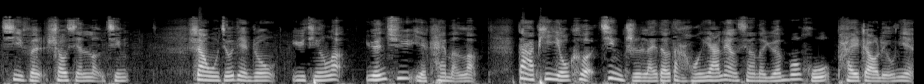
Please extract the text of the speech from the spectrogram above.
气氛稍显冷清。上午九点钟，雨停了，园区也开门了，大批游客径直来到大黄鸭亮相的园博湖拍照留念，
